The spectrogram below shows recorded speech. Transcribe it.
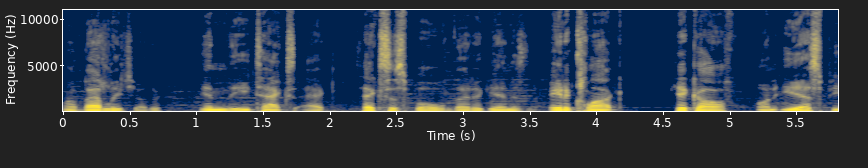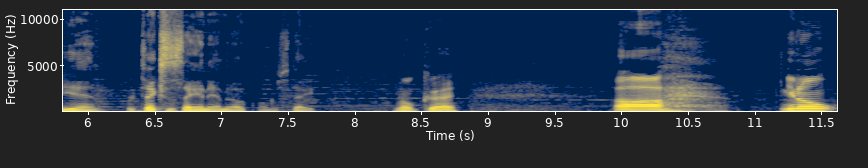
well, battle each other in the Tax Act Texas Bowl. That again is an eight o'clock kickoff on ESPN for Texas A&M and Oklahoma State. Okay. Uh, you know,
